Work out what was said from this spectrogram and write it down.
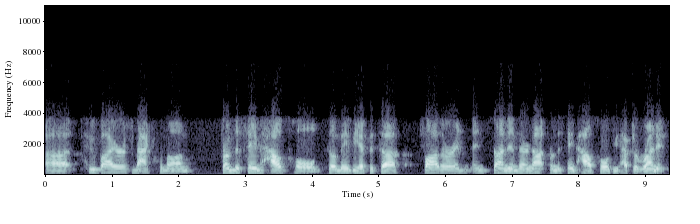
uh, two buyers maximum from the same household. So maybe if it's a father and, and son and they're not from the same household, you have to run it,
